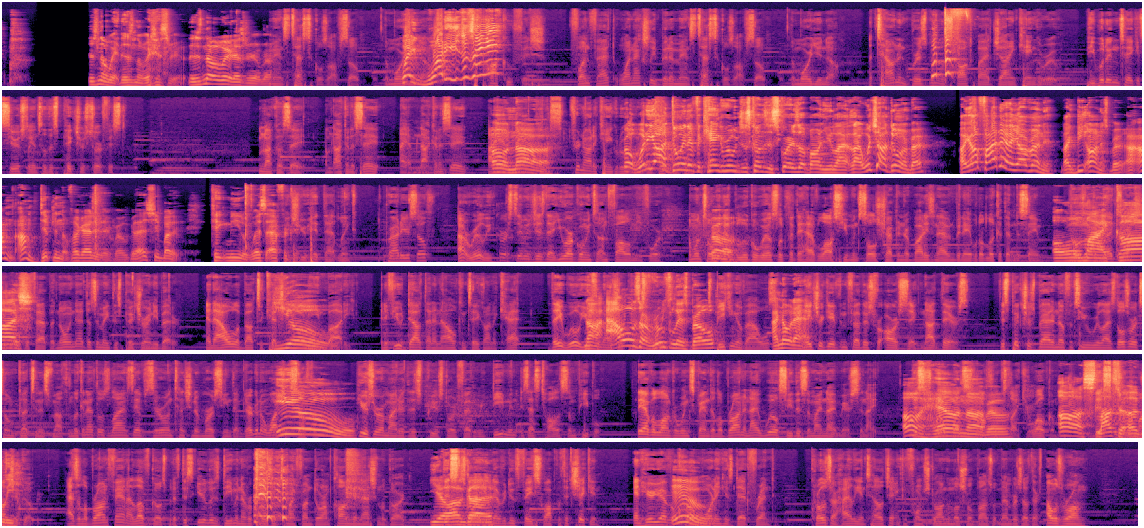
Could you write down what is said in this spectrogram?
There's no way. There's no way that's real. There's no way that's real, bro. man's testicles off. So the more Wait, you know. what did you just say? Pacu fish. Fun fact: one actually bit a man's testicles off. So the more you know. A town in Brisbane was stalked by a giant kangaroo. People didn't take it seriously until this picture surfaced. I'm not gonna say it. I'm not gonna say it. I am not gonna say it. I Oh, am nah. you're not a kangaroo, Bro, what are y'all doing if a kangaroo just comes and squares up on you? Like, like what y'all doing, bro? Are y'all fighting or y'all running? Like, be honest, bro. I, I'm I'm dipping the fuck out of there, bro. that shit about to kick me to West Africa. Make sure you hit that link. Proud of yourself? Not really. First images that you are going to unfollow me for. Someone told me that beluga whales look like they have lost human souls trapped in their bodies, and I haven't been able to look at them the same. Oh Those my legs, they're actually legs gosh. that, but knowing that doesn't make this picture any better. An owl about to catch a Yo. mean body. And if you doubt that an owl can take on a cat, they will. Nah, owls are ruthless, bro. Speaking of owls, I know that. Nature gave them feathers for our sake, not theirs. This picture's bad enough until you realize those are its own guts in its mouth. And looking at those lines, they have zero intention of mercying them. They're gonna watch it suffer. Ew. Here's a reminder that this prehistoric feathery demon is as tall as some people. They have a longer wingspan than LeBron, and I will see this in my nightmares tonight. Oh hell no, sloth bro. Like. You're welcome. Oh, This sloths are ugly. As a LeBron fan, I love ghosts, but if this earless demon ever pulls up to my front door, I'm calling the National Guard. Yo, this is why you never do face swap with a chicken. And here you have a crow Ew. mourning his dead friend. Crows are highly intelligent and can form strong emotional bonds with members of their. I was wrong.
